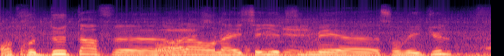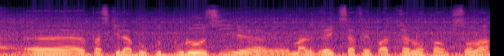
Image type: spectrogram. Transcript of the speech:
entre deux tafs euh, Ouais, voilà on a essayé de filmer son véhicule parce qu'il a beaucoup de boulot aussi malgré que ça fait pas très longtemps qu'ils sont là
